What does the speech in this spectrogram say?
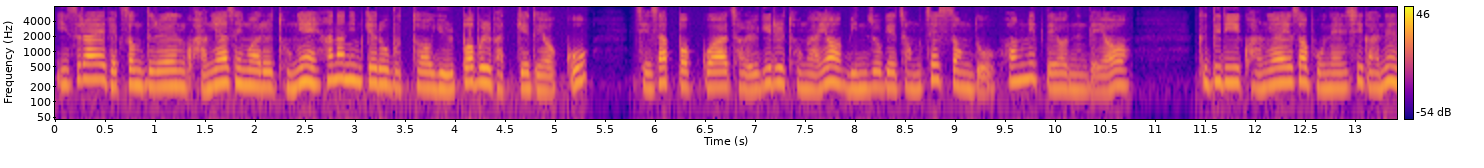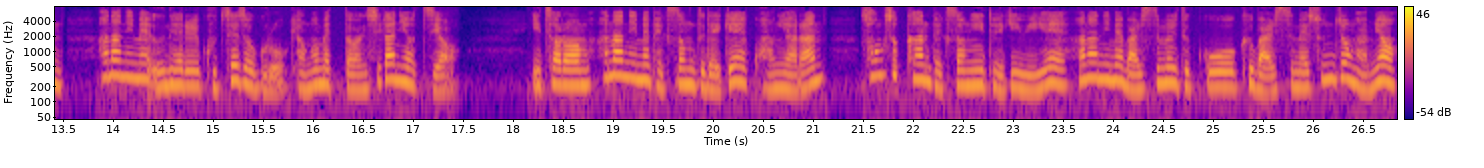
이스라엘 백성들은 광야 생활을 통해 하나님께로부터 율법을 받게 되었고 제사법과 절기를 통하여 민족의 정체성도 확립되었는데요. 그들이 광야에서 보낸 시간은 하나님의 은혜를 구체적으로 경험했던 시간이었지요. 이처럼 하나님의 백성들에게 광야란 성숙한 백성이 되기 위해 하나님의 말씀을 듣고 그 말씀에 순종하며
